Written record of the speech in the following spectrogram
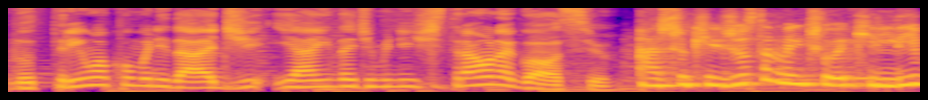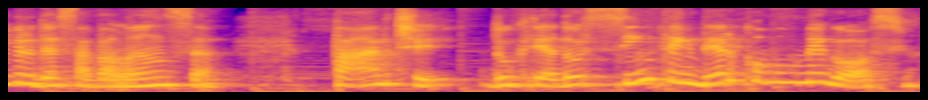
nutrir uma comunidade e ainda administrar um negócio? Acho que justamente o equilíbrio dessa balança parte do criador se entender como um negócio.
